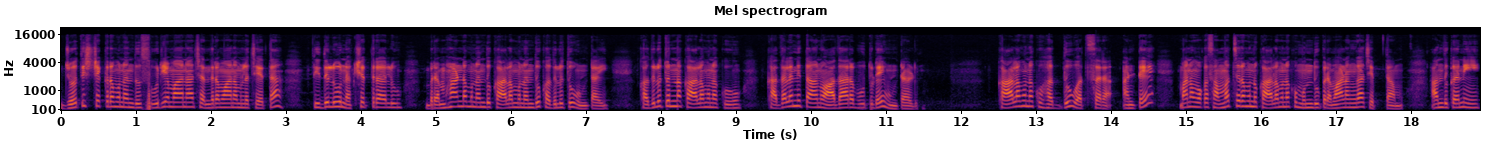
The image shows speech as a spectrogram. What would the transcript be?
జ్యోతిష్చక్రమునందు సూర్యమాన చంద్రమానముల చేత తిథులు నక్షత్రాలు బ్రహ్మాండమునందు కాలమునందు కదులుతూ ఉంటాయి. కదులుతున్న కాలమునకు కదలని తాను ఆధారభూతుడై ఉంటాడు. కాలమునకు హద్దు వత్సర అంటే మనం ఒక సంవత్సరమును కాలమునకు ముందు ప్రమాణంగా చెప్తాము. అందుకని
